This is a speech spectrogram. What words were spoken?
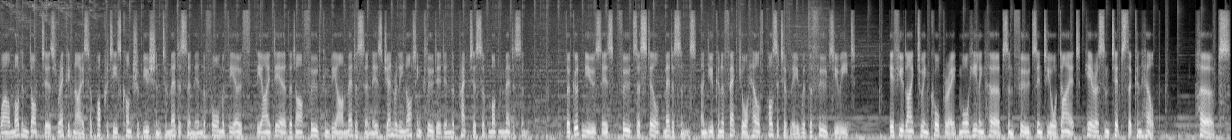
while modern doctors recognize Hippocrates' contribution to medicine in the form of the oath, the idea that our food can be our medicine is generally not included in the practice of modern medicine. The good news is, foods are still medicines, and you can affect your health positively with the foods you eat. If you'd like to incorporate more healing herbs and foods into your diet, here are some tips that can help. Herbs.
